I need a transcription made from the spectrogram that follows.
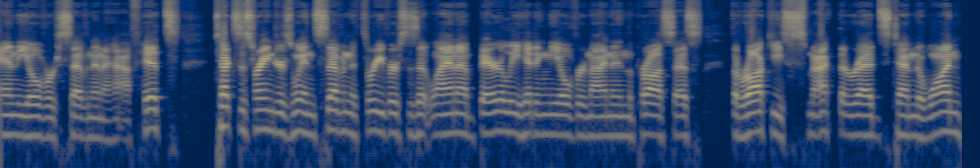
and the over seven and a half hits. Texas Rangers win seven to three versus Atlanta, barely hitting the over nine in the process. The Rockies smack the Reds 10 to 1,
